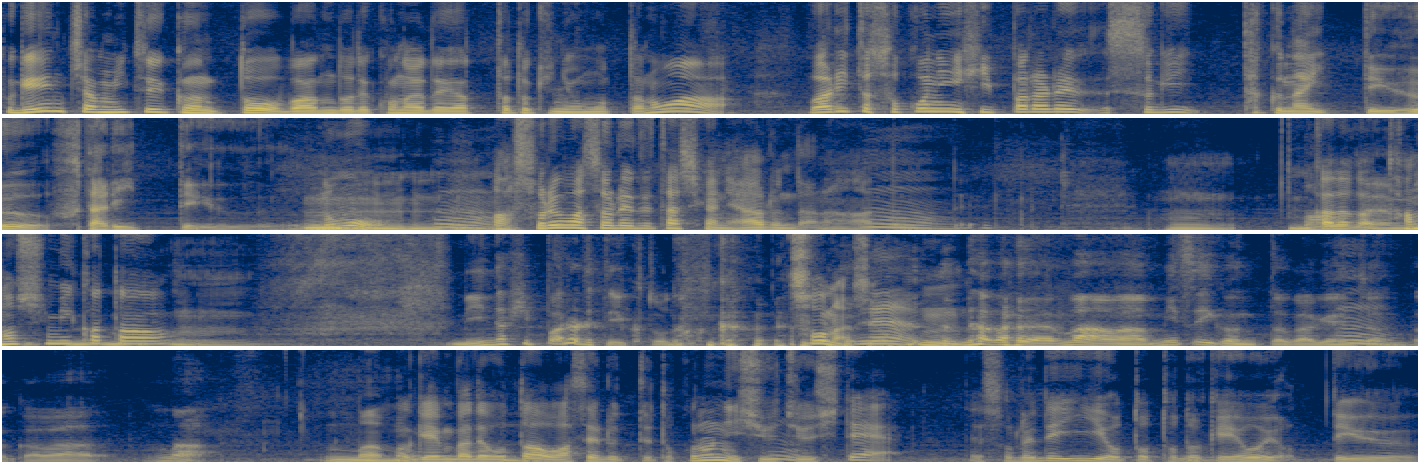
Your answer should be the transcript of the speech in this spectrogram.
ぱ玄ちゃん三井君とバンドでこの間やった時に思ったのは割とそこに引っ張られすぎたくないっていう2人っていうのも、うんうんうん。あそれはそれで確かにあるんだなと思って。うん。まあねだから楽しみ方うんうんみんな引っ張られていくとなんか。そうなんですよ、ね。うん。だからまあまあ三井君とか玄ちゃんとかは、まあまあままあ、あ現場で音を合わせるってところに集中して、でそれでいい音届けようよっていう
